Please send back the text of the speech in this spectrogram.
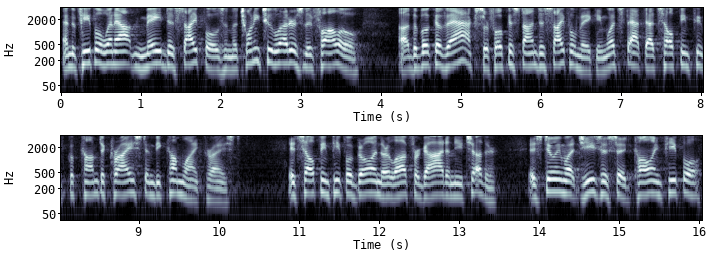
And the people went out and made disciples. And the 22 letters that follow uh, the book of Acts are focused on disciple making. What's that? That's helping people come to Christ and become like Christ. It's helping people grow in their love for God and each other. It's doing what Jesus said, calling people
